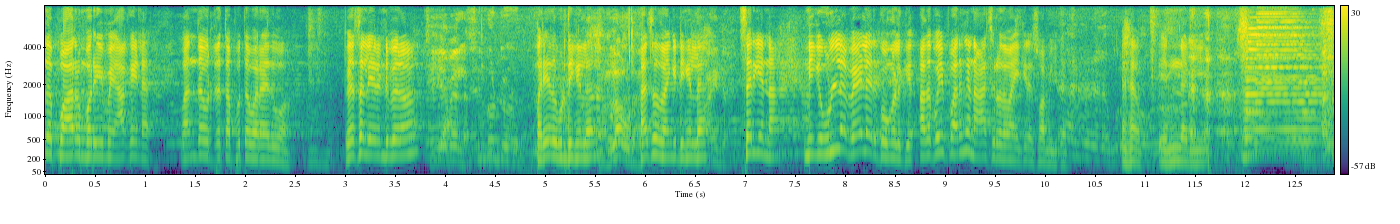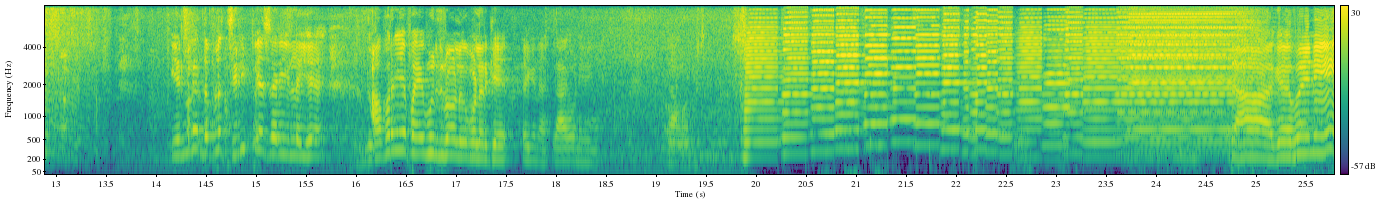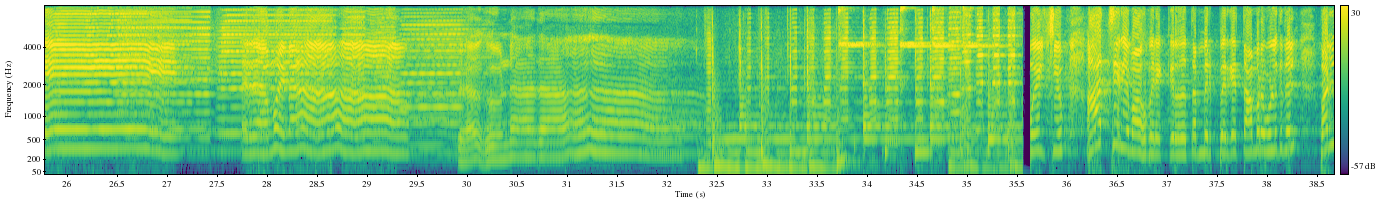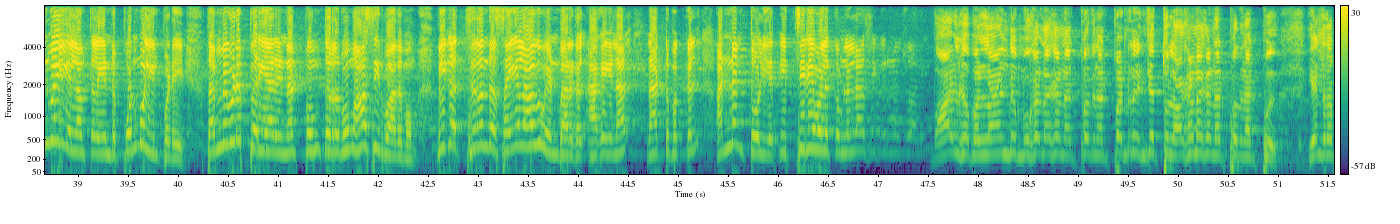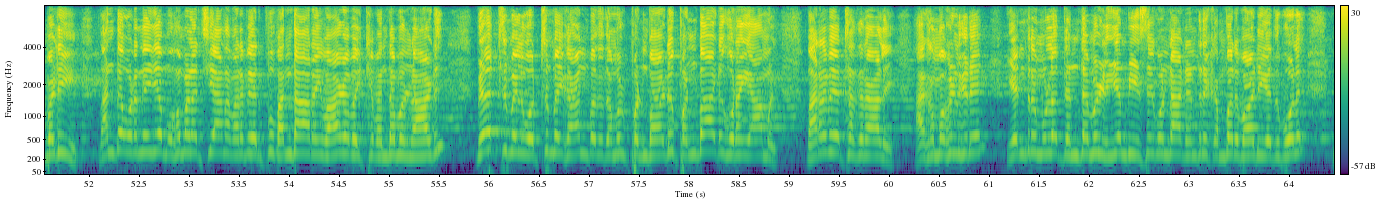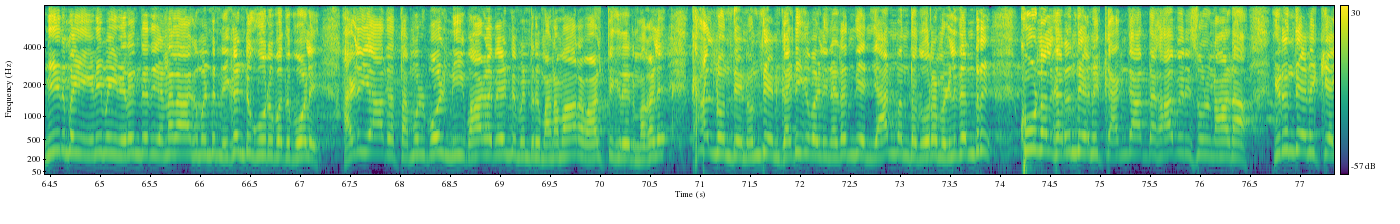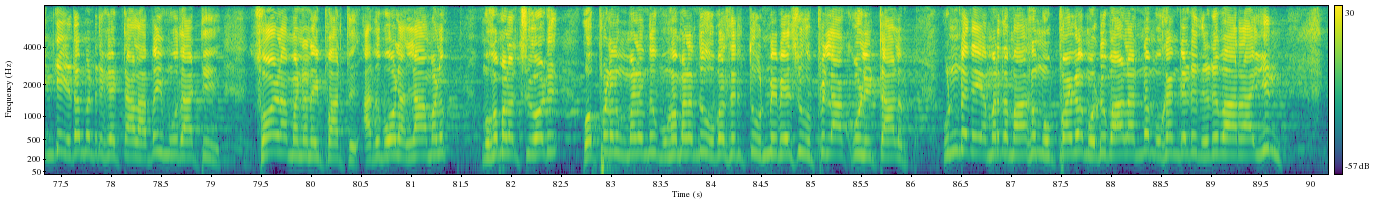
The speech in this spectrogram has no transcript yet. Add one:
அது பாரம்பரியமே. ஆகையினார் வந்தவர்கிட்ட தப்பு தவற எதுவும்? பேசலையே ரெண்டு பேரும்? மரியாதை கொடுத்தீங்களா ஆசீர்வாதம் வாங்கிட்டீங்களா சரி அண்ணா நீங்க உள்ள வேலை இருக்கு உங்களுக்கு. அதை போய் பாருங்க நான் ஆசீர்வாதம் வாங்கிக்கிறேன் சுவாமி கிட்ட என்னடி? என்ன இந்த பிள்ளை சிரிப்பே சரியில்லையே. அவரையே பயமுறுத்திடுவாளுங்க போல இருக்கே. வைங்கண்ணா ராகவணி வைங்க. ராகவணி ராகவனே ரமணா. ரகுநாதா. முயற்சியும் ஆச்சரியமாக இருக்கிறது. தம்மிற் பெருக தாமர ஒழுகுதல் பண்மையில் எல்லாம் தலை என்ற பொன்மொழியின் படை தம்மை விட பெரியாரின் நட்பும் தொடர்பும் ஆசீர்வாதமும் மிக சிறந்த செயலாகும் என்பார்கள். ஆகையினால் நாட்டு மக்கள் அண்ணன் தோழியர் இச்சிறிய நல்லா சீக்கிரம் வாழ்க பல்லாண்டு முகநக நட்பது நட்பன்று இஞ்சத்துள் அகநக நட்பது நட்பு என்றபடி வந்த உடனேயே முகமலர்ச்சியான வரவேற்பு வந்தாரை வாழ வைக்க வந்தமிழ் நாடு வேற்றுமையில் ஒற்றுமை காண்பது தமிழ் பண்பாடு பண்பாடு குறையாமல் வரவேற்றதனாலே அகமகிழ்கிறேன். என்றும் உள்ள தென்தமிழ் இயம்பி இசை கொண்டான் என்று கம்பர் பாடியது போல நீர்மை இனிமை நிறைந்தது எனலாகும் என்று நிகண்டு கூறுவது போல அழியாத தமிழ் போல் நீ வாழ வேண்டும் என்று மனமாற வாழ்த்துகிறேன் மகளே. கால் நொந்தேன் நொந்தேன் கடிக வழி நடந்தேன் யான் வந்த தூரம் எளிதென்று கூணல் கருந்து எனக்கு அங்காந்த காவிரி சூழ் நாடா இருந்து எனக்கு எங்கே இடம் என்று கேட்டால் அவை மூதாட்டி சோழ மன்னனை பார்த்து. அதுபோல் அல்லாமலும் முகமலர்ச்சியோடு ஒப்புடன் உமர்ந்து முகமலர்ந்து உபசரித்து உண்மை பேசி உப்பில்லா கூலிட்டாலும். உண்பதை அமிர்தமாகும் உப்பழம் ஒடுபாளன்ன முகங்கெடு நெடுவாராயின்.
